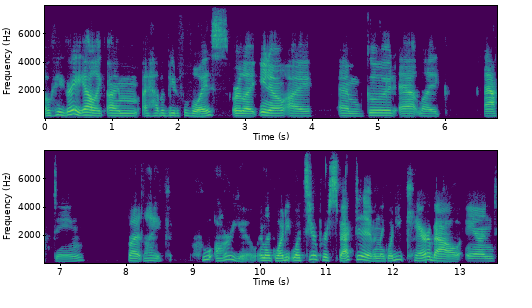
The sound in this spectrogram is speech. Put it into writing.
okay, great, yeah, like I'm I have a beautiful voice or like, you know, I am good at like acting, but like who are you? And like what do you, what's your perspective and like what do you care about? And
